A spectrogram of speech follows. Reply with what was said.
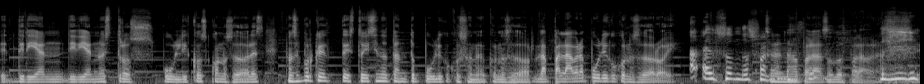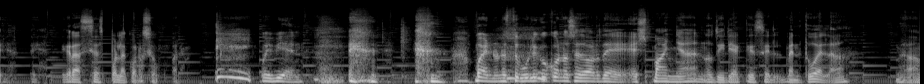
eh, dirían, dirían nuestros públicos conocedores. No sé por qué te estoy diciendo tanto público cono- conocedor. La palabra público conocedor hoy. Ah, Son dos Son, palabras. son dos palabras. Sí, sí. Gracias por la corrección, compadre. Muy bien. bueno, nuestro público conocedor de España nos diría que es el Venezuela. ¿verdad?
